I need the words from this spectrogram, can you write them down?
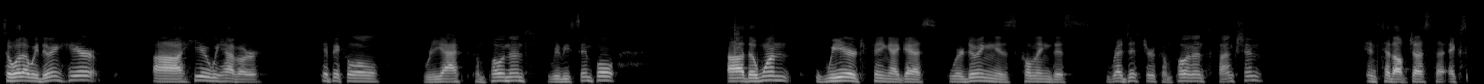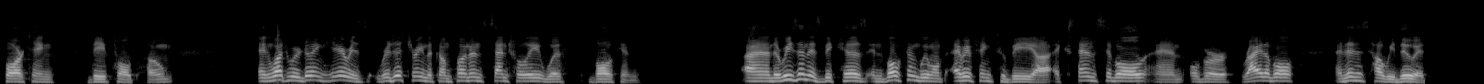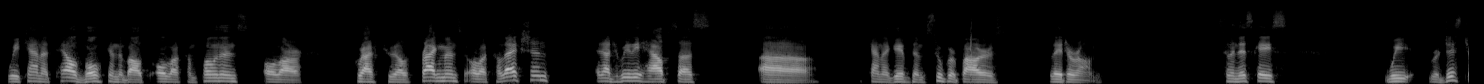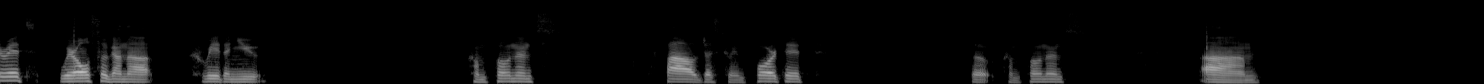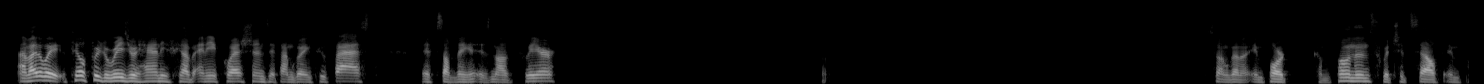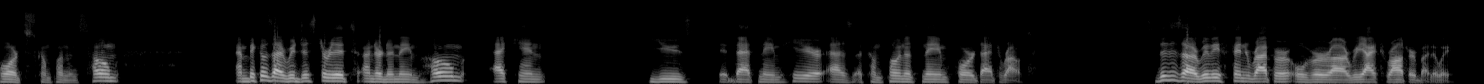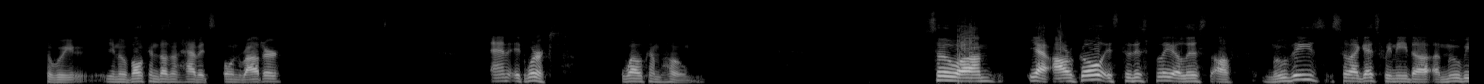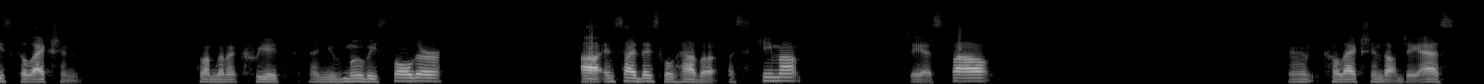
So what are we doing here? Uh, here we have our typical React component, really simple. Uh, the one weird thing, I guess, we're doing is calling this register component function instead of just uh, exporting default home. And what we're doing here is registering the components centrally with Vulcan. And the reason is because in Vulcan, we want everything to be uh, extensible and overridable. And this is how we do it. We kind of tell Vulcan about all our components, all our GraphQL fragments, all our collections, and that really helps us uh, kind of give them superpowers later on. So in this case, we register it. We're also gonna create a new components file just to import it. So components. Um, and by the way, feel free to raise your hand if you have any questions, if I'm going too fast, if something is not clear. So I'm going to import components, which itself imports components home. And because I registered it under the name home, I can use that name here as a component name for that route. So this is a really thin wrapper over React router, by the way. So we, you know, Vulcan doesn't have its own router. And it works. Welcome home. So um, yeah, our goal is to display a list of movies. So I guess we need a, a movies collection. So I'm going to create a new movies folder. Uh, inside this, we'll have a, a schema, JS file, and collection.js.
